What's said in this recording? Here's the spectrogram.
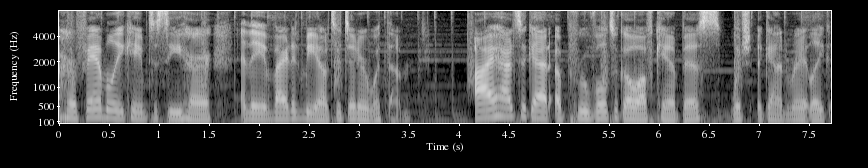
her family came to see her and they invited me out to dinner with them. I had to get approval to go off campus, which again, right, like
